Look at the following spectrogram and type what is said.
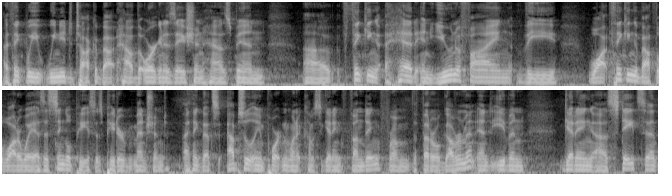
I think we, we need to talk about how the organization has been uh, thinking ahead and unifying the thinking about the waterway as a single piece, as Peter mentioned. I think that's absolutely important when it comes to getting funding from the federal government and even getting uh, states and,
